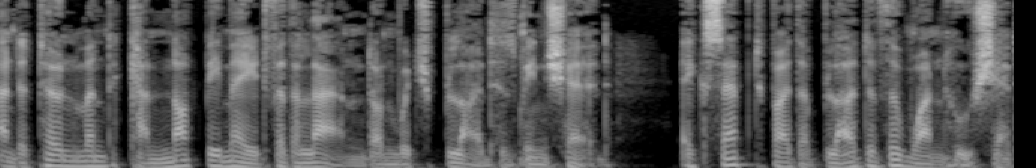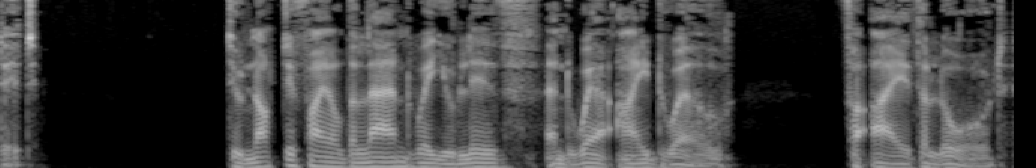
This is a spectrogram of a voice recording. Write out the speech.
and atonement cannot be made for the land on which blood has been shed, except by the blood of the one who shed it. Do not defile the land where you live and where I dwell, for I, the Lord,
